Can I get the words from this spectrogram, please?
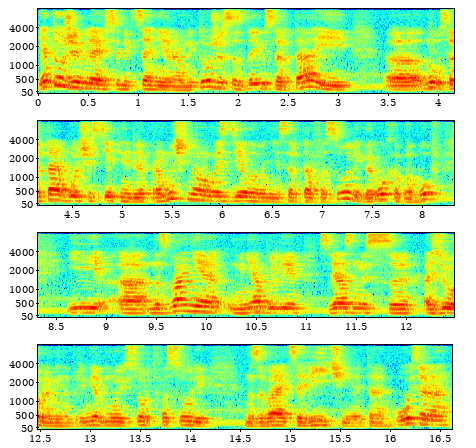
Я тоже являюсь селекционером и тоже создаю сорта, и э, ну, сорта в большей степени для промышленного возделывания, сорта фасоли, гороха, бобов. И э, названия у меня были связаны с озерами. Например, мой сорт фасоли называется Ричи. Это озеро,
